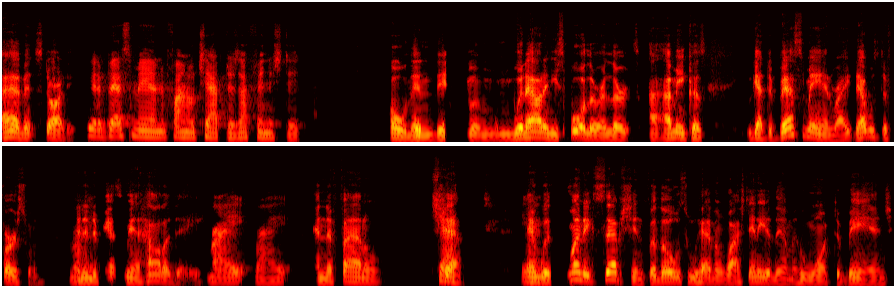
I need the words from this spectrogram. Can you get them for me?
I haven't started. Yeah, the best man, the final chapters. I finished it. Oh, then, then without any spoiler alerts. I, I mean, because we got the best man, right? That was the first one. Right. And then the best man holiday. Right, right. And the final chapter. chapter. Yeah. And with one exception, for those who haven't watched any of them and who want to binge,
